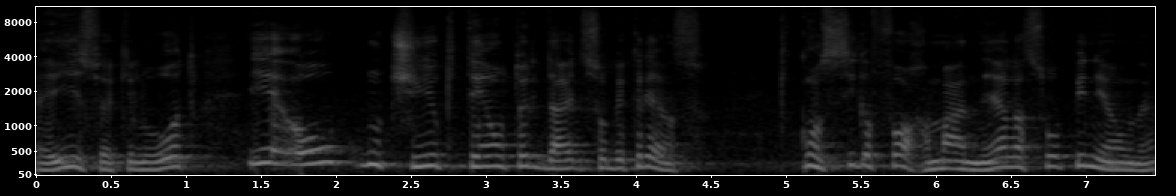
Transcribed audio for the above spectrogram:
é isso, é aquilo outro, e, ou um tio que tem autoridade sobre a criança, que consiga formar nela a sua opinião, né?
